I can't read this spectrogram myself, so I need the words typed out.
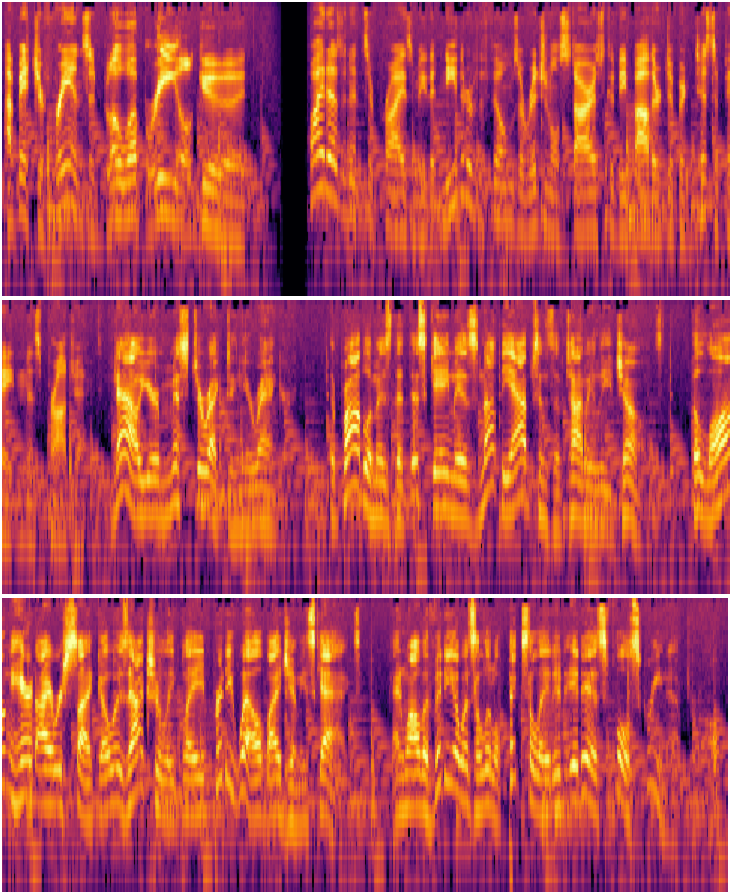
I bet your friends would blow up real good. Why doesn't it surprise me that neither of the film's original stars could be bothered to participate in this project? Now you're misdirecting your anger. The problem is that this game is not the absence of Tommy Lee Jones. The long haired Irish psycho is actually played pretty well by Jimmy Skaggs. And while the video is a little pixelated, it is full screen after all.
